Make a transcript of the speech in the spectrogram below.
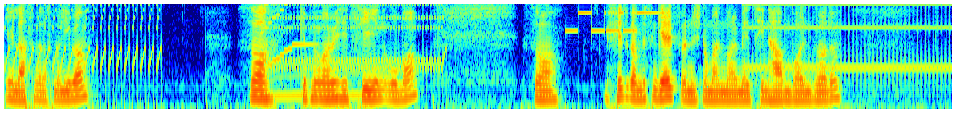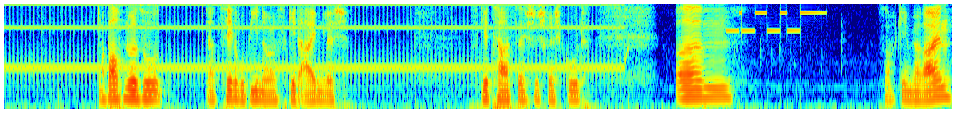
Ne, lassen wir das mal lieber. So, gib mir mal Medizin, Oma. So. Mir fehlt sogar ein bisschen Geld, wenn ich nochmal eine neue Medizin haben wollen würde. Aber auch nur so, ja, 10 Rubine. Das geht eigentlich. Es geht tatsächlich recht gut. Ähm so, gehen wir rein.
